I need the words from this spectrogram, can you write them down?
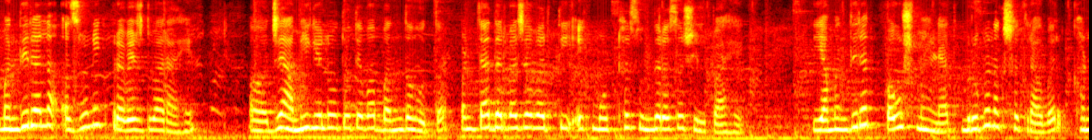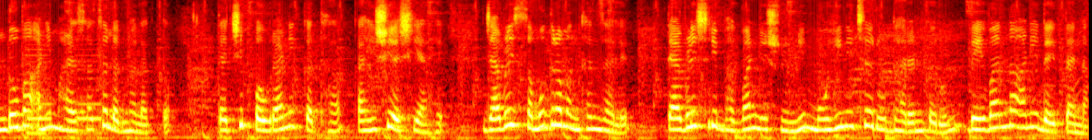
मंदिराला अजून एक प्रवेशद्वार आहे जे आम्ही गेलो होतो तेव्हा बंद होतं पण त्या दरवाजावरती एक मोठं सुंदर असं शिल्प आहे. या मंदिरात पौष महिन्यात मृग नक्षत्रावर खंडोबा आणि म्हाळसाचं लग्न लागतं. त्याची पौराणिक कथा काहीशी अशी आहे. ज्यावेळी समुद्र मंथन झाले त्यावेळी श्री भगवान विष्णूंनी मोहिनीचे रूप धारण करून देवांना आणि दैत्यांना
